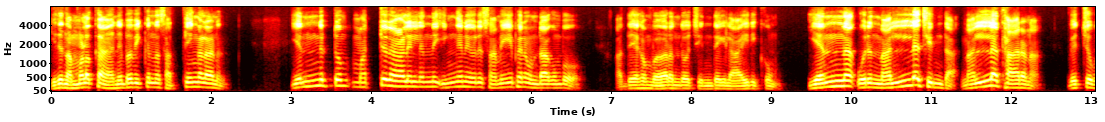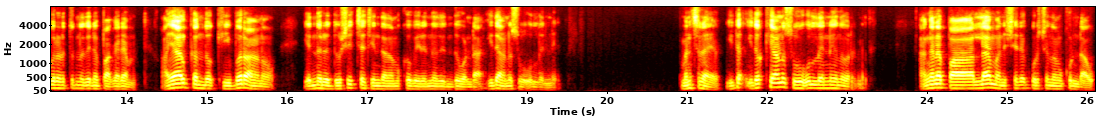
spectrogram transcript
ഇത് നമ്മളൊക്കെ അനുഭവിക്കുന്ന സത്യങ്ങളാണ്. എന്നിട്ടും മറ്റൊരാളിൽ നിന്ന് ഇങ്ങനെ ഒരു സമീപനം ഉണ്ടാകുമ്പോൾ അദ്ദേഹം വേറെന്തോ ചിന്തയിലായിരിക്കും. എന്ന ഒരു നല്ല ചിന്ത നല്ല ധാരണ വെച്ചു പുലർത്തുന്നതിന് പകരം അയാൾക്കെന്തോ കിബറാണോ എന്നൊരു ദുഷിച്ച ചിന്ത നമുക്ക് വരുന്നത് എന്തുകൊണ്ടാ? ഇതാണ് തന്നെ മനസ്സിലായോ? ഇത് ഇതൊക്കെയാണ് തന്നെ എന്ന് പറയുന്നത്. അങ്ങനെ പല മനുഷ്യരെ കുറിച്ച് നമുക്കുണ്ടാവും.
